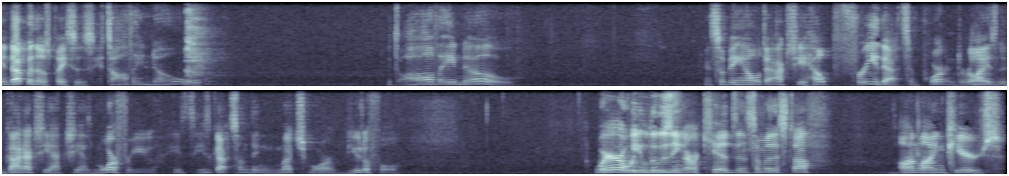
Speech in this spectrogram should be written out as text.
end up in those places? It's all they know. It's all they know. And so being able to actually help free that's important to realize that God actually actually has more for you. He's, he's got something much more beautiful. Where are we losing our kids in some of this stuff? Online peers.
